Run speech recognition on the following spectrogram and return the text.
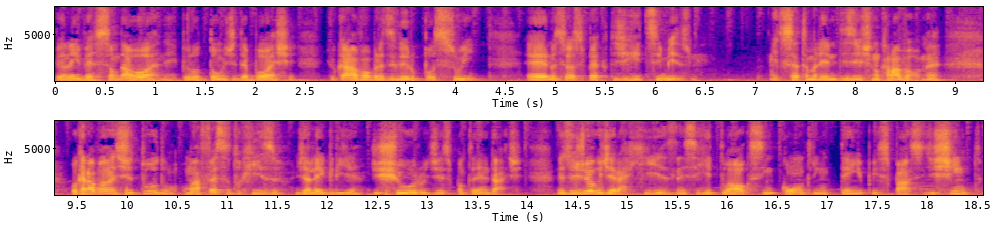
pela inversão da ordem, pelo tom de deboche que o carnaval brasileiro possui é, no seu aspecto de rir de si mesmo. E de certa maneira ele existe no carnaval, né? O carnaval, antes de tudo, uma festa do riso, de alegria, de choro, de espontaneidade. Nesse jogo de hierarquias, nesse ritual que se encontra em um tempo e espaço distinto,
